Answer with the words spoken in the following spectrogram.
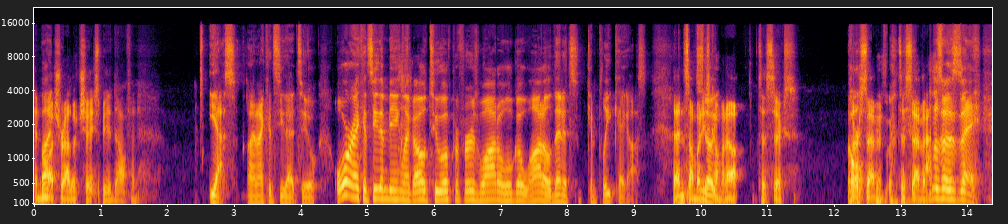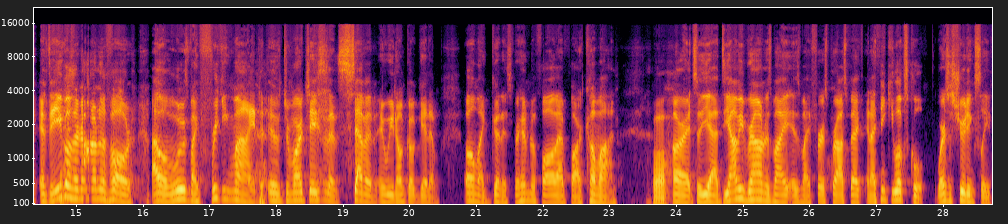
I'd but, much rather Chase be a Dolphin. Yes, and I could see that too. Or I could see them being like, "Oh, Tua prefers Waddle. We'll go Waddle." Then it's complete chaos. Then somebody's so, coming up to six or seven to seven. I was going to say, if the Eagles yeah. are not on the phone, I will lose my freaking mind if Ja'Marr Chase is at seven and we don't go get him. Oh my goodness, for him to fall that far, come on. Oh. All right, so yeah, Dyami Brown is my is my first prospect, and I think he looks cool. Where's the shooting sleeve?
